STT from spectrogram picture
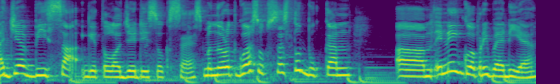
aja bisa gitu loh jadi sukses. Menurut gue sukses tuh bukan em, ini gue pribadi ya.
